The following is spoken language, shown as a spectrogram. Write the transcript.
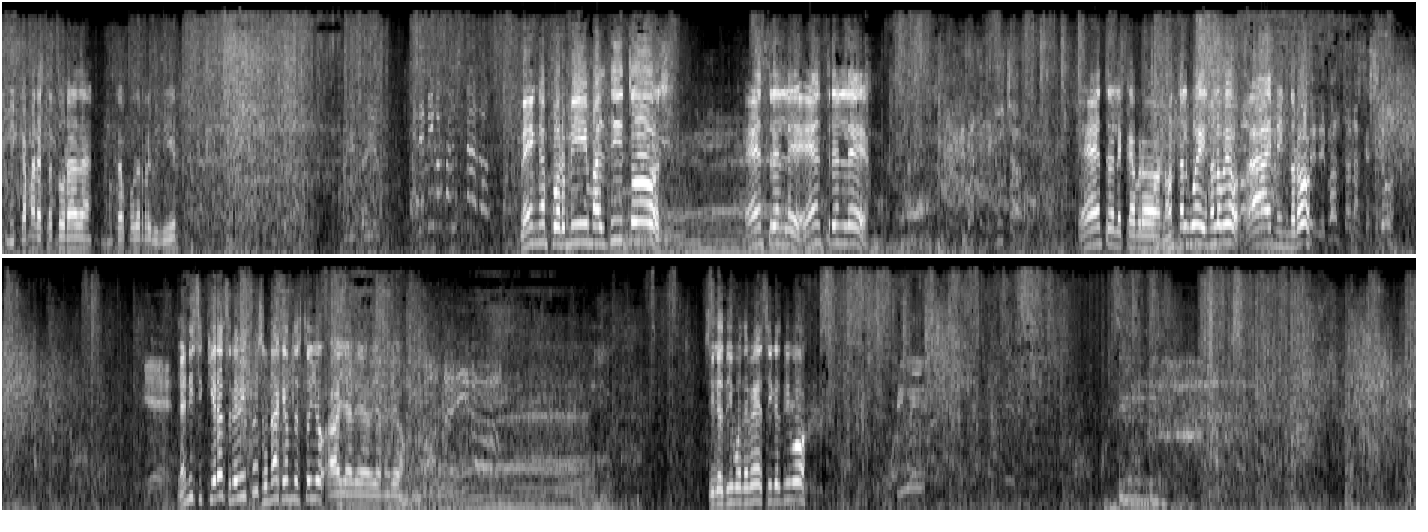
Mi cámara está atorada, no te va a poder revivir. Ahí está bien. Enemigos avistados. ¡Vengan por mí, malditos! ¡Éntrenle, éntrenle! ¡Éntrale, cabrón! ¿Dónde está el güey? No lo veo. ¡Ay, me ignoró! Ya ni siquiera se ve mi personaje. ¿Dónde estoy yo? Ah, ya veo, ya me veo. ¿Sigues vivo, DB? ¿Sigues vivo?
